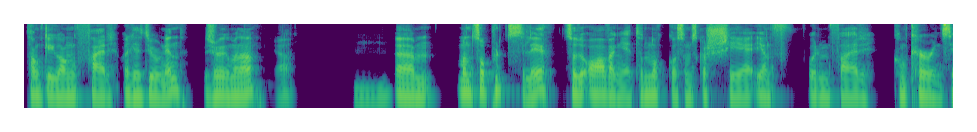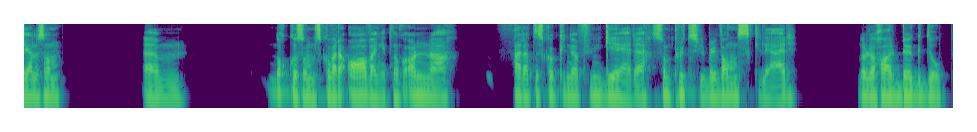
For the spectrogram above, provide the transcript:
base-tankegang for arkitekturen din. Du skjønner hva jeg mener? Mhm. Um, men så plutselig så er du avhengig av noe som skal skje i en form for concurrency, eller sånn um, Noe som skal være avhengig av noe annet for at det skal kunne fungere, som plutselig blir vanskeligere når du har bygd opp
